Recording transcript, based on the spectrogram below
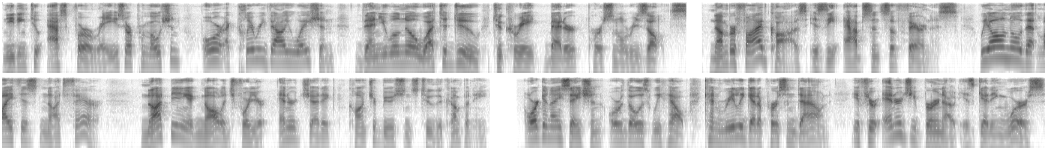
needing to ask for a raise or promotion or a clear evaluation, then you will know what to do to create better personal results. Number five cause is the absence of fairness. We all know that life is not fair. Not being acknowledged for your energetic contributions to the company, organization, or those we help can really get a person down. If your energy burnout is getting worse,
